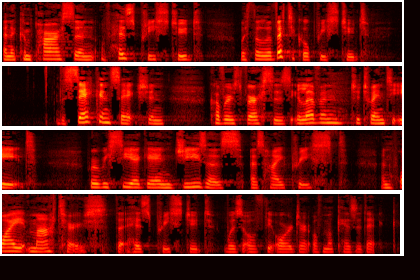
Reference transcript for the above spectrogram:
and a comparison of his priesthood with the Levitical priesthood. The second section covers verses 11 to 28, where we see again Jesus as high priest and why it matters that his priesthood was of the order of Melchizedek.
